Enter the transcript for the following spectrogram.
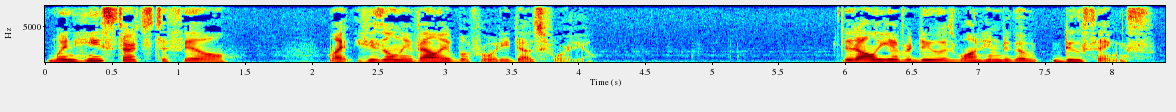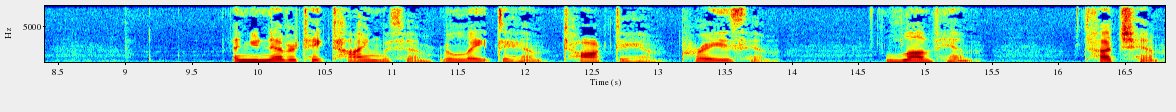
When he starts to feel like he's only valuable for what he does for you, that all you ever do is want him to go do things, and you never take time with him, relate to him, talk to him, praise him, love him, touch him,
